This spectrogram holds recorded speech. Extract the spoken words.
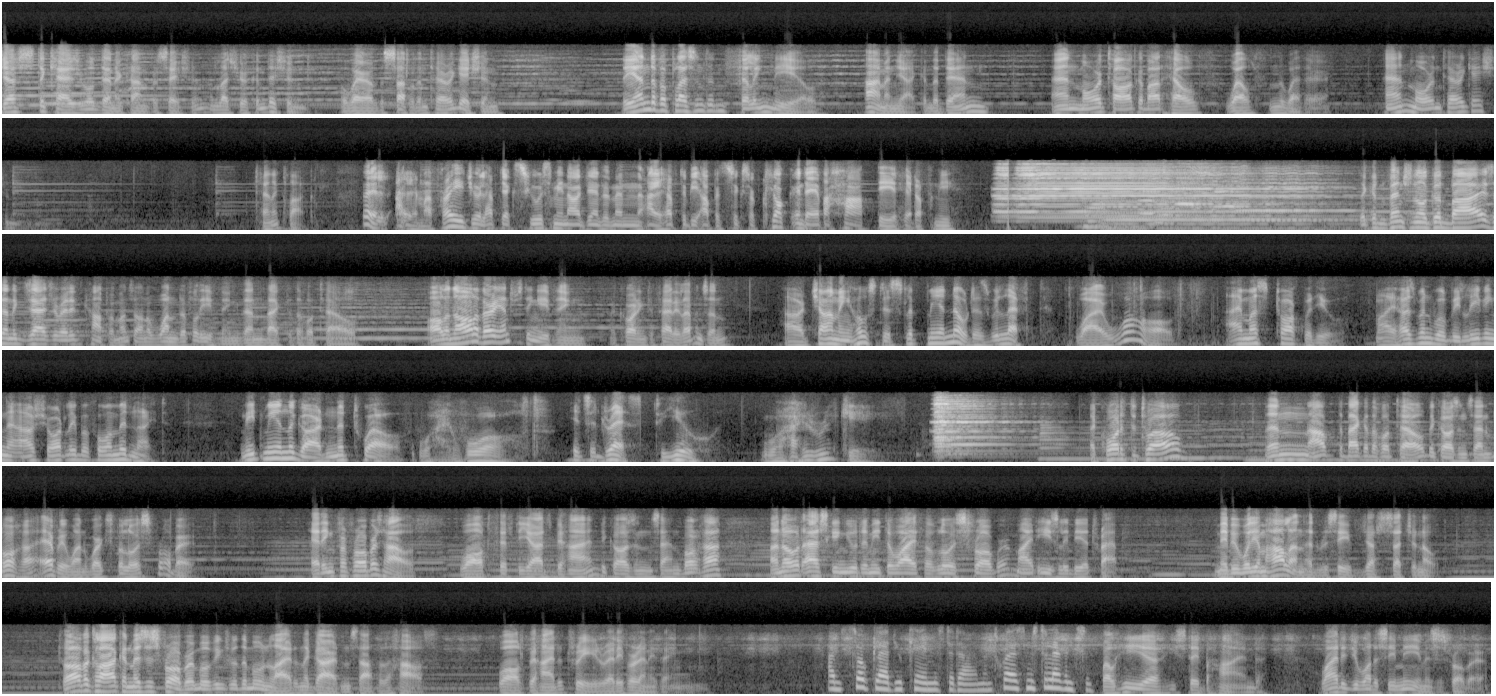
Just a casual dinner conversation, unless you're conditioned, aware of the subtle interrogation. The end of a pleasant and filling meal. Armagnac in the den, and more talk about health, wealth, and the weather. And more interrogation. Ten o'clock. Well, I am afraid you'll have to excuse me now, gentlemen. I have to be up at six o'clock, and I have a hard day ahead of me. The conventional goodbyes and exaggerated compliments on a wonderful evening, then back to the hotel. All in all, a very interesting evening, according to Fatty Levinson. Our charming hostess slipped me a note as we left. Why, Walt. I must talk with you. My husband will be leaving the house shortly before midnight. Meet me in the garden at 12. Why, Walt. It's addressed to you. Why, Ricky. A quarter to twelve? Then out the back of the hotel, because in San Borja, everyone works for Louis Frober. Heading for Frober's house. Walt 50 yards behind, because in San Borja, a note asking you to meet the wife of Louis Frober might easily be a trap. Maybe William Holland had received just such a note. Twelve o'clock, and Mrs. Frober moving through the moonlight in the garden south of the house. Walt behind a tree, ready for anything. I'm so glad you came, Mr. Diamond. Where's Mr. Levinson? Well, he uh, he stayed behind. Why did you want to see me, Mrs. Frober?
